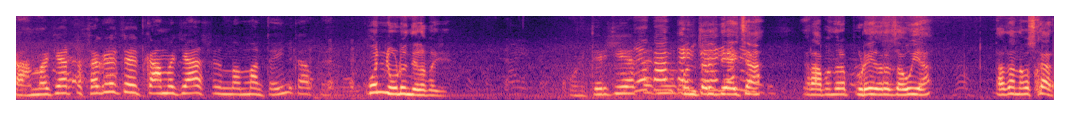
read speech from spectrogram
कामाचे आता सगळेच आहेत कामाचे असं म- म्हणता येईल का आपल्याला? कोण निवडून दिला पाहिजे? कोणतरी आता कोणतरी द्यायचा. जरा आपण जरा पुढे जरा जाऊया. दादा नमस्कार.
